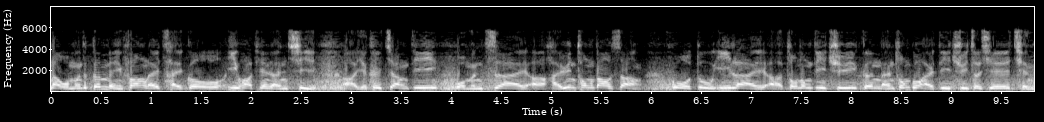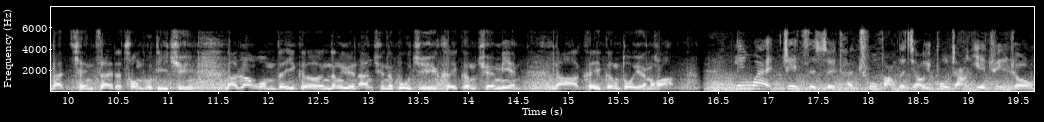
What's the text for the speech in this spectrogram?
那我们跟美方来采购液化天然气啊，也可以降低我们在呃海运通道上过度依赖啊中东地区跟南中国海地区这些潜在潜在的冲突地区，那让我们的一个能源安全的布局可以更全面，那可以更多元化。另外，这次随团出访的教育部长叶俊荣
